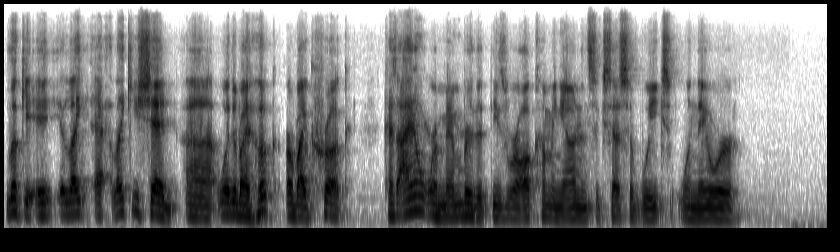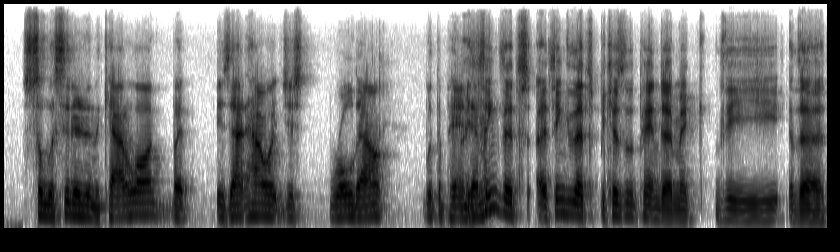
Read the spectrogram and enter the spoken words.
look, it, it, like like you said, uh, whether by hook or by crook, because I don't remember that these were all coming out in successive weeks when they were solicited in the catalog. But is that how it just rolled out with the pandemic? I think that's I think that's because of the pandemic. The the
